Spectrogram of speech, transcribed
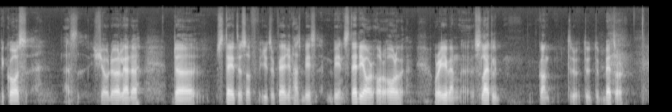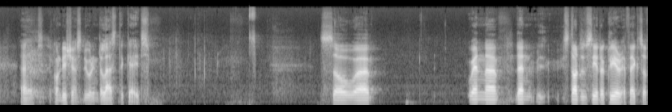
because, as showed earlier, the, the status of eutrophication has been, been steady or, or, or or even uh, slightly gone to, better uh, conditions during the last decades. So uh, when then we started to see the clear effects of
